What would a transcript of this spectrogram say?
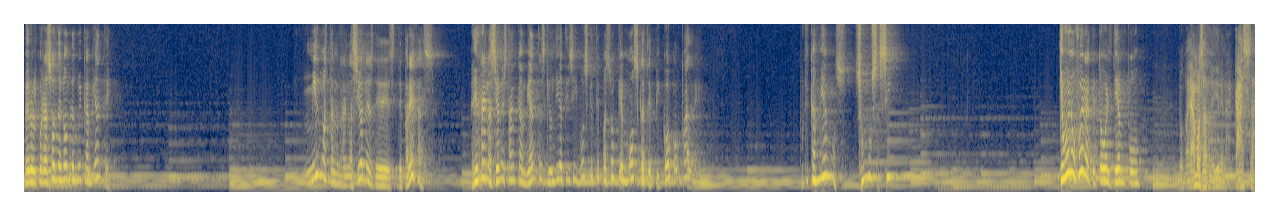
Pero el corazón del hombre es muy cambiante. mismo hasta en relaciones de, parejas. Hay relaciones tan cambiantes que un día te dice, ¿y vos qué te pasó? ¿Qué mosca te picó, compadre? Porque cambiamos, somos así. Qué bueno fuera que todo el tiempo nos vayamos a reír en la casa.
